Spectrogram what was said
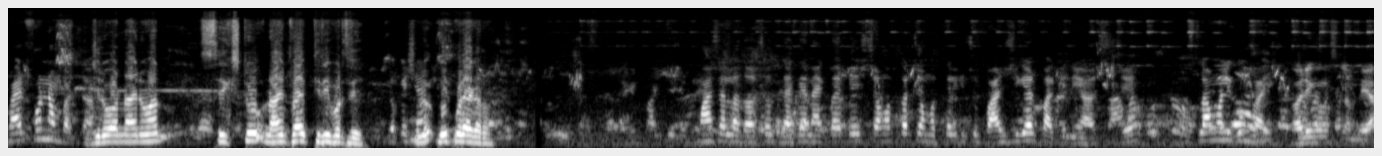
ভাইয়ের ফোন নাম্বারটা? Zero one nine one six two nine five three four three. Mirpur এগারো। মাশাল্লাহ দর্শক দেখেন একবার বেশ চমৎকার চমৎকার কিছু বাইশ জিগার পাখি নিয়ে আসছে। আসসালামু আলাইকুম ভাই। ওয়ালাইকুম আসসালাম ভাইয়া।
